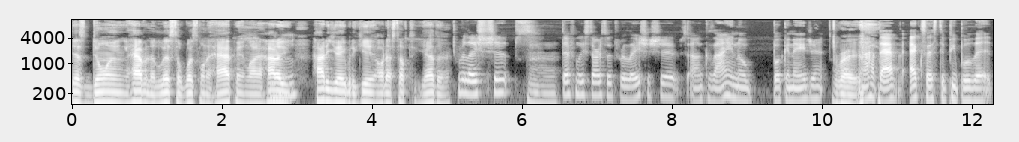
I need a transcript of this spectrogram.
just doing having a list of what's gonna happen, like how do you Mhm. how do you able to get all that stuff together? relationships hmm definitely starts with relationships because I ain't no booking agent. Right. And I have to have access to people that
